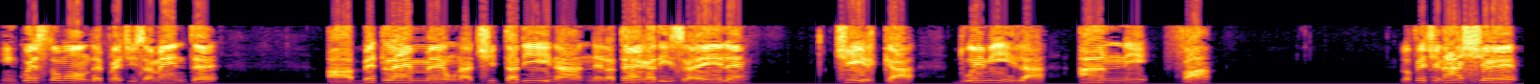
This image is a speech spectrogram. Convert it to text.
in questo mondo e precisamente a Betlemme, una cittadina nella terra di Israele, circa duemila anni fa. Lo fece nascere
